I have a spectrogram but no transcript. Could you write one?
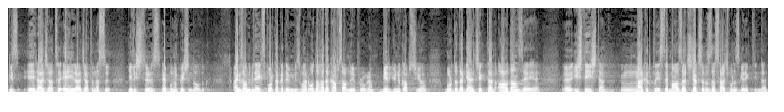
biz ihracatı, e-ihracatı nasıl geliştiririz? Hep bunun peşinde olduk. Aynı zamanda bir de Export Akademimiz var. O daha da kapsamlı bir program. Bir günü kapsıyor. Burada da gerçekten A'dan Z'ye e, işleyişten, marketplace'te mağaza açacaksanız da açmanız gerektiğinden,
